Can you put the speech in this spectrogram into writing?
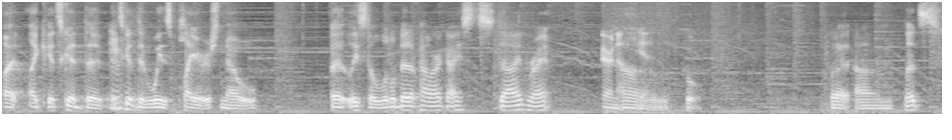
But like, it's good that it's good that we as players know at least a little bit of how our geists died, right? Fair enough. yeah. Um, Cool. But um, let's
